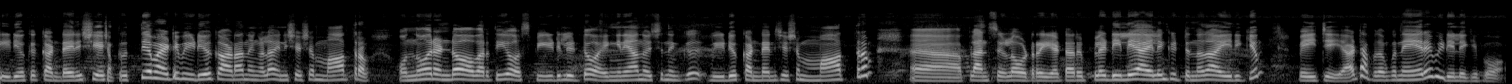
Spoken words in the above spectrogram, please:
വീഡിയോ ഒക്കെ കണ്ടതിന് ശേഷം കൃത്യമായിട്ട് വീഡിയോ കാണാൻ നിങ്ങൾ അതിന് ശേഷം മാത്രം ഒന്നോ രണ്ടോ ആവർത്തിയോ സ്പീഡിലിട്ടോ എങ്ങനെയാണെന്ന് വെച്ച് നിങ്ങൾക്ക് വീഡിയോ കണ്ടതിന് ശേഷം മാത്രം പ്ലാന്റ്സുകൾ ഓർഡർ ചെയ്യട്ടെ റിപ്ലൈ ഡിലേ ആയാലും കിട്ടുന്നതായിരിക്കും. വെയിറ്റ് ചെയ്യുക കേട്ടോ. അപ്പോൾ നമുക്ക് നേരെ വീഡിയോയിലേക്ക് പോവാം.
